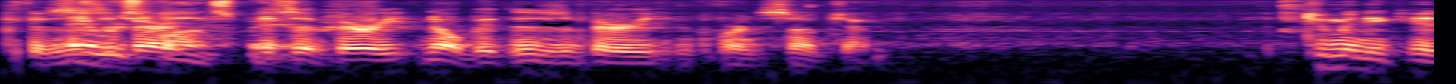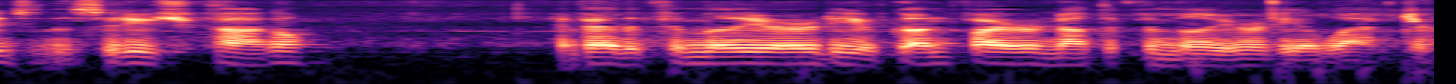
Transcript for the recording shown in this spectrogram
Because this Hey, is a very, response, it's a very, no, but this is a very important subject. Too many kids in the city of Chicago have had the familiarity of gunfire, not the familiarity of laughter.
